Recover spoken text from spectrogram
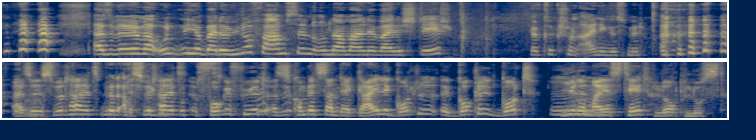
also wenn wir mal unten hier bei der Hühnerfarm sind und da mal eine Weile stehst, da kriegst schon einiges mit. also es wird halt, wird es wird halt vorgeführt, also es kommt jetzt dann der geile Gottel, äh, Gockelgott, mm. ihre Majestät Lord Lust.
